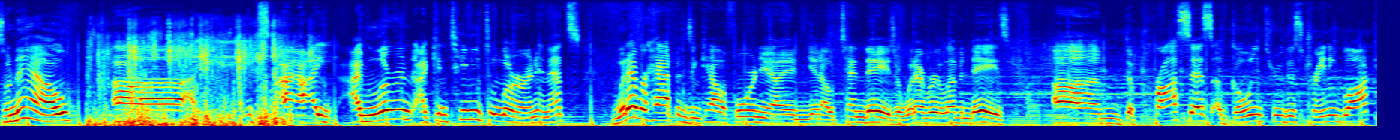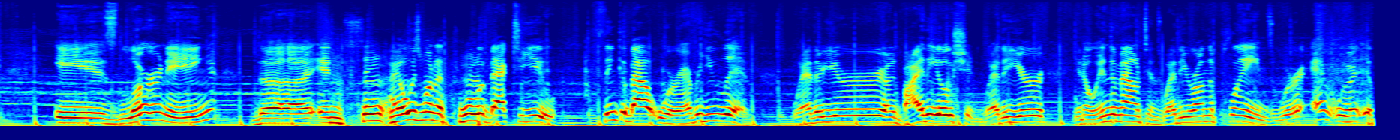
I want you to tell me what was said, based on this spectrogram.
So now, uh, I, I, I'm learned, I continue to learn, and that's whatever happens in California in, you know, 10 days or whatever, 11 days, um, the process of going through this training block is learning the, insane, I always want to throw it back to you. Think about wherever you live, whether you're uh, by the ocean, whether you're, you know, in the mountains, whether you're on the plains, wherever, a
